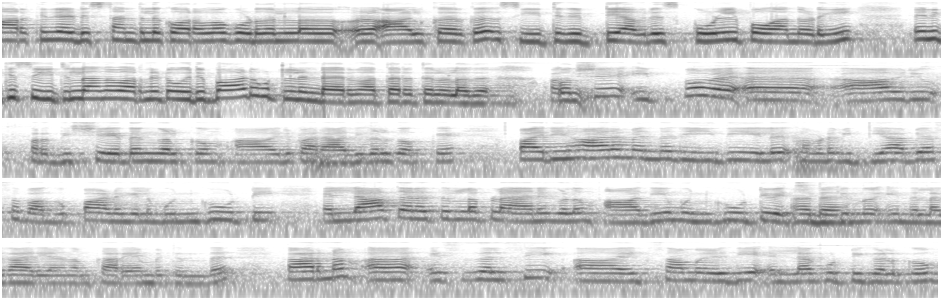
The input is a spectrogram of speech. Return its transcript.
മാർക്കിന്റെ അടിസ്ഥാനത്തിൽ കുറവ് കൂടുതലുള്ള ആൾക്കാർക്ക് സീറ്റ് കിട്ടി അവർ സ്കൂളിൽ പോകാൻ തുടങ്ങി. എനിക്ക് സീറ്റില്ല എന്ന് പറഞ്ഞിട്ട് ഒരുപാട് കുട്ടികളുണ്ടായിരുന്നു അത്തരത്തിലുള്ളത്. പക്ഷേ ഇപ്പൊ ആ ഒരു പ്രതിഷേധങ്ങൾക്കും ആ ഒരു പരാതികൾക്കൊക്കെ പരിഹാരം എന്ന രീതിയിൽ നമ്മുടെ വിദ്യാഭ്യാസ വകുപ്പാണെങ്കിലും മുൻകൂട്ടി എല്ലാ തരത്തിലുള്ള പ്ലാനുകളും ആദ്യം മുൻകൂട്ടി വെച്ചിരിക്കുന്നു എന്നുള്ള കാര്യമാണ് നമുക്ക് അറിയാൻ പറ്റുന്നത്. കാരണം S S L C exam എഴുതിയ എല്ലാ കുട്ടികൾക്കും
